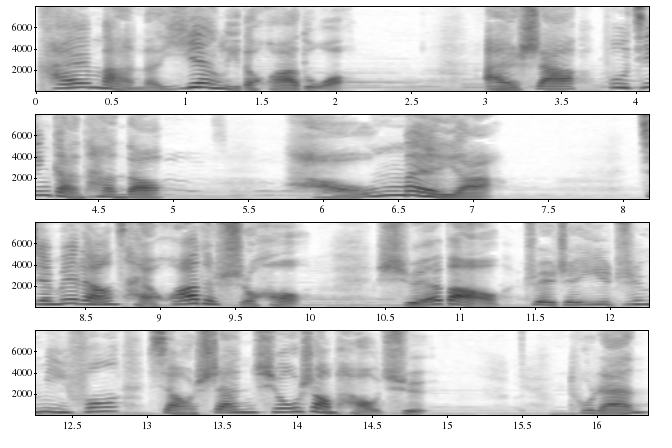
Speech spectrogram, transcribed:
开满了艳丽的花朵。艾莎不禁感叹道：“好美呀！”姐妹俩采花的时候，雪宝追着一只蜜蜂向山丘上跑去。突然，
